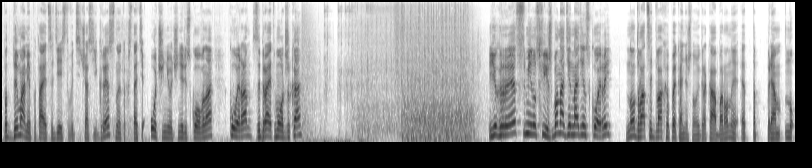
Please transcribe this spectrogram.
Под дымами пытается действовать сейчас Егресс, но это, кстати, очень и очень рискованно. Койра забирает Моджика. Егресс минус Фишбан, один на один с Койрой. Но 22 хп, конечно, у игрока обороны это прям, ну,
